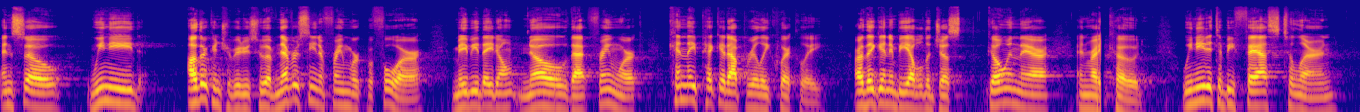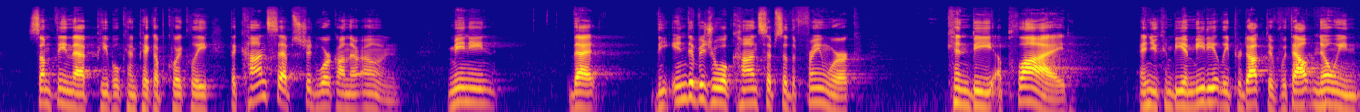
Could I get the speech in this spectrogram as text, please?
And so we need other contributors who have never seen a framework before, maybe they don't know that framework, can they pick it up really quickly? Are they going to be able to just go in there and write code? We need it to be fast to learn, something that people can pick up quickly. The concepts should work on their own, meaning that the individual concepts of the framework can be applied and you can be immediately productive without knowing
